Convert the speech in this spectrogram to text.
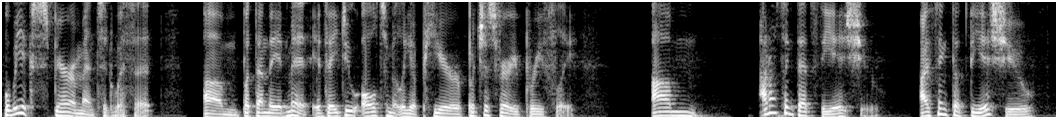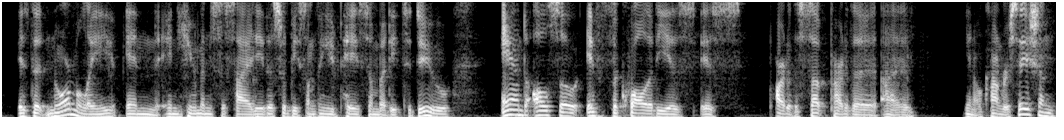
well we experimented with it um, but then they admit if they do ultimately appear, but just very briefly. Um, I don't think that's the issue. I think that the issue is that normally in in human society, this would be something you'd pay somebody to do, and also if the quality is is part of the sub part of the uh, you know conversation,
